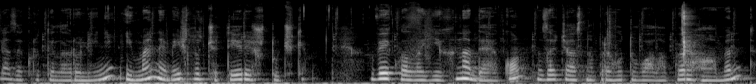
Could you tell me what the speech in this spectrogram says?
Я закрутила руліні і в мене вийшло 4 штучки. Виклала їх на деко, завчасно приготувала пергамент.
